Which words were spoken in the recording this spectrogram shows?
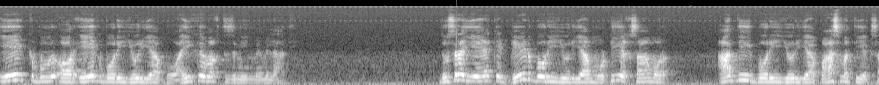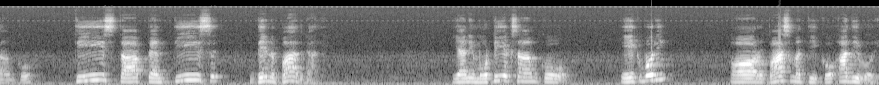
ایک بور اور ایک بوری یوریا بوائی کے وقت زمین میں ملا دیں دوسرا یہ ہے کہ ڈیڑھ بوری یوریا موٹی اقسام اور آدھی بوری یوریا باسمتی اقسام کو تیس تا پینتیس دن بعد ڈالیں یعنی موٹی اقسام کو ایک بوری اور باسمتی کو آدھی بوری۔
